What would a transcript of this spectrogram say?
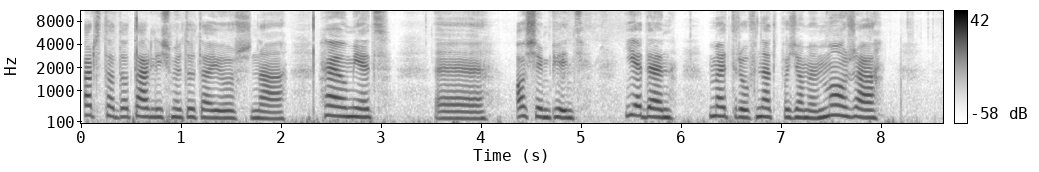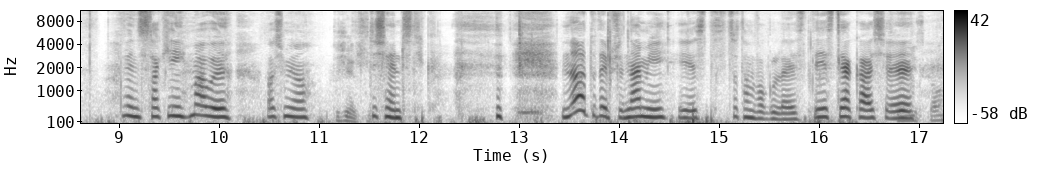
Patrzta, dotarliśmy tutaj już na Chełmiec. E, 851 metrów nad poziomem morza. Więc taki mały Tysięczny. ośmiotysięcznik. No a tutaj przed nami jest, co tam w ogóle jest? Jest jakaś e, Blisko.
